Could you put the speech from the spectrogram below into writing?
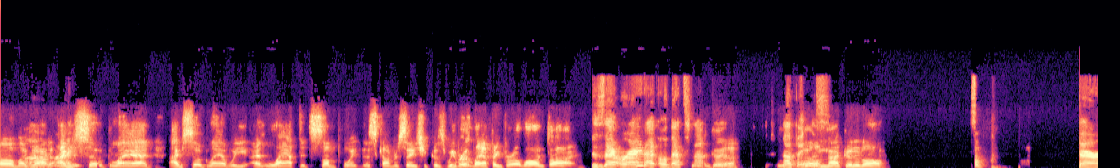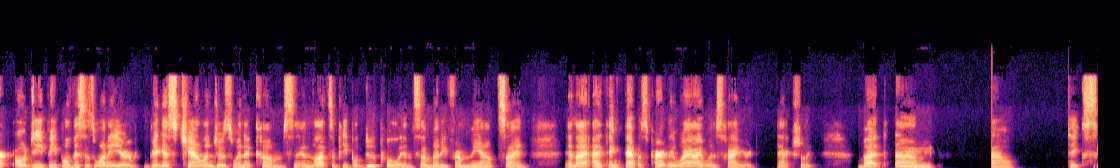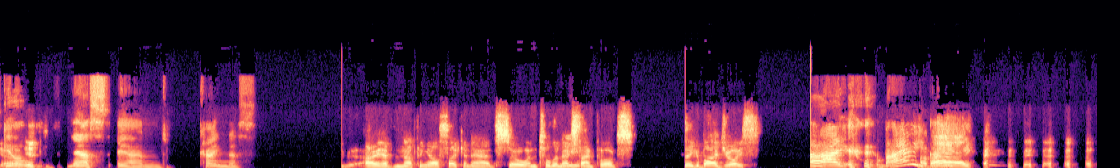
Oh my god right. i'm so glad i'm so glad we I laughed at some point in this conversation because we were laughing for a long time is that right I, oh that's not good yeah. nothing oh was... not good at all Char OD people, this is one of your biggest challenges when it comes, and lots of people do pull in somebody from the outside, and I, I think that was partly why I was hired, actually. But um, mm. wow, takes skill, yeah, finesse, and kindness. I have nothing else I can add. So until the next yeah. time, folks, say goodbye, Joyce. Bye. Bye. Bye.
